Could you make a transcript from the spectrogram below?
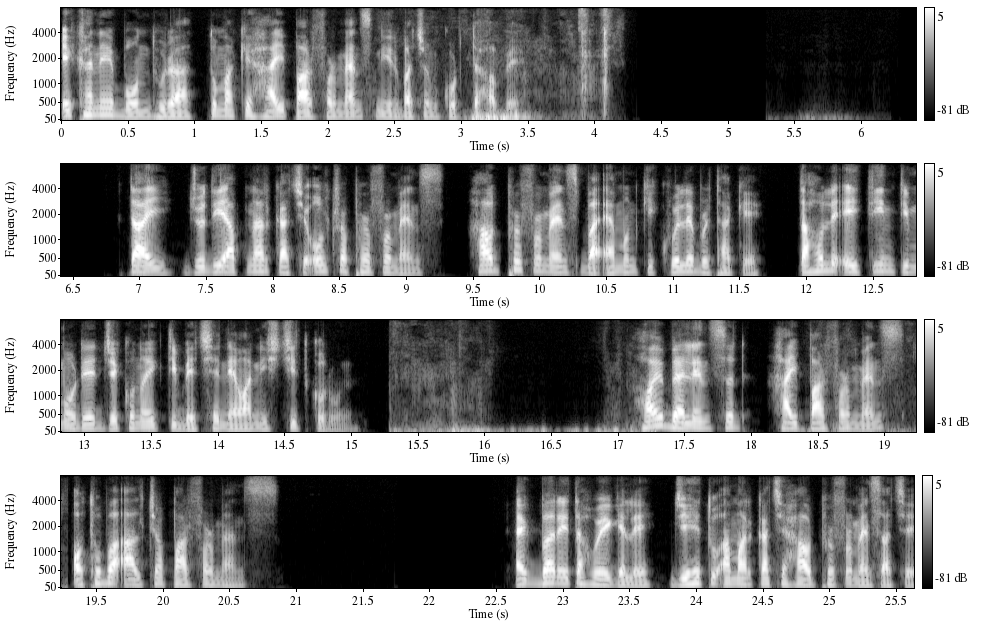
এখানে, বন্ধুরা, তোমাকে হাই পারফরম্যান্স নির্বাচন করতে হবে। তাই, যদি আপনার কাছে আল্ট্রা পারফরম্যান্স হাউড পারফরম্যান্স বা এমনকি কোয়েলেবর থাকে, তাহলে এই তিনটি মোডের যে কোনো একটি বেছে নেওয়া নিশ্চিত করুন। হয় ব্যালেন্সড হাই পারফরম্যান্স অথবা আলট্রা পারফরম্যান্স একবার এটা হয়ে গেলে, যেহেতু আমার কাছে হাউড পারফরম্যান্স আছে,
